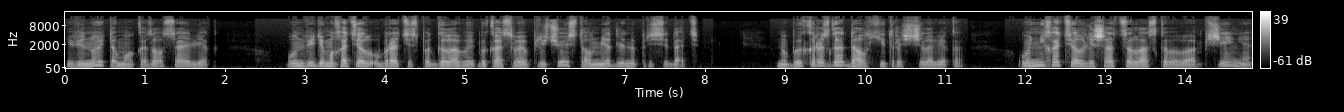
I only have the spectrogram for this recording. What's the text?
и виной тому оказался Олег. Он, видимо, хотел убрать из-под головы быка свое плечо и стал медленно приседать. Но бык разгадал хитрость человека. Он не хотел лишаться ласкового общения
